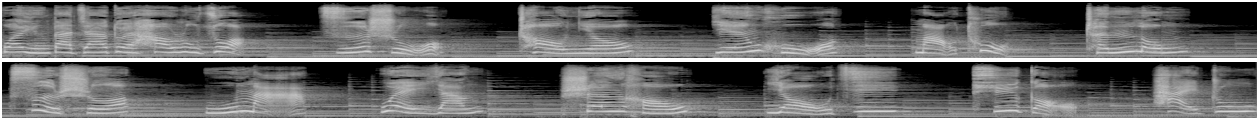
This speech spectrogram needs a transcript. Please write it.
欢迎大家对号入座：子鼠、丑牛、寅虎、卯兔、辰龙、巳蛇、午马、未羊。申猴、酉鸡、戌狗、亥猪，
